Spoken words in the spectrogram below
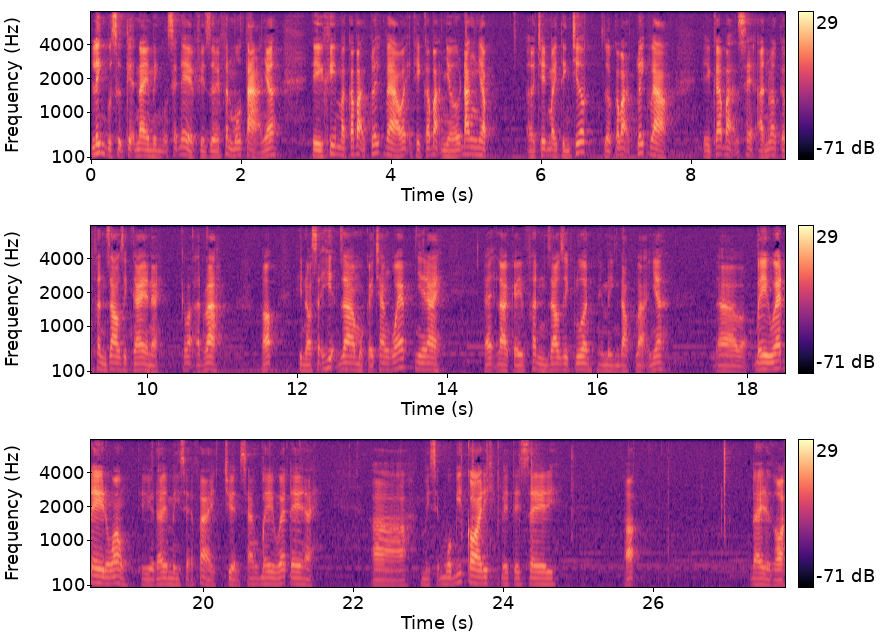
link của sự kiện này mình cũng sẽ để ở phía dưới phần mô tả nhé thì khi mà các bạn click vào ấy thì các bạn nhớ đăng nhập ở trên máy tính trước rồi các bạn click vào thì các bạn sẽ ấn vào cái phần giao dịch ngay này các bạn ấn vào. Đó thì nó sẽ hiện ra một cái trang web như này. Đấy là cái phần giao dịch luôn thì mình đọc lại nhá. Là BUSD đúng không? Thì ở đây mình sẽ phải chuyển sang BUSD này. À, mình sẽ mua Bitcoin đi BTC đi. Đó. Đây được rồi.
